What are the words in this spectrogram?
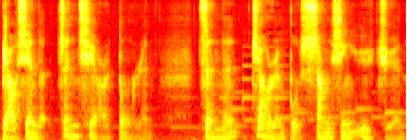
表现得真切而动人，怎能叫人不伤心欲绝呢？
